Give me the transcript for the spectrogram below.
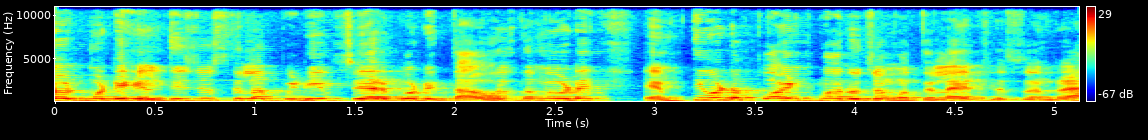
ଡାଉଟ୍ ଗୋଟେ ହେଲ୍ଥ ଇସ୍ୟୁଜ୍ ଥିଲା ପିଡିଏଫ୍ ସେୟାର କରିବି ତା ବୋଲି ତମେ ଗୋଟେ ଏମିତି ଗୋଟେ ପଏଣ୍ଟ ମାରୁଛ ମୋତେ ଲାଇଭ୍ ସେସନ୍ରେ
